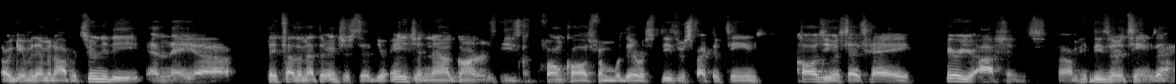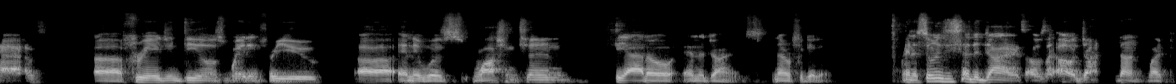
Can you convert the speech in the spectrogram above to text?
or give them an opportunity, and they uh, they tell them that they're interested. Your agent now garners these phone calls from their these respective teams, calls you and says, "Hey, here are your options. Um, these are the teams that have." uh, free agent deals waiting for you. Uh, and it was Washington, Seattle, and the Giants. Never forget it. And as soon as he said the Giants, I was like, oh, Giants, done. Like,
